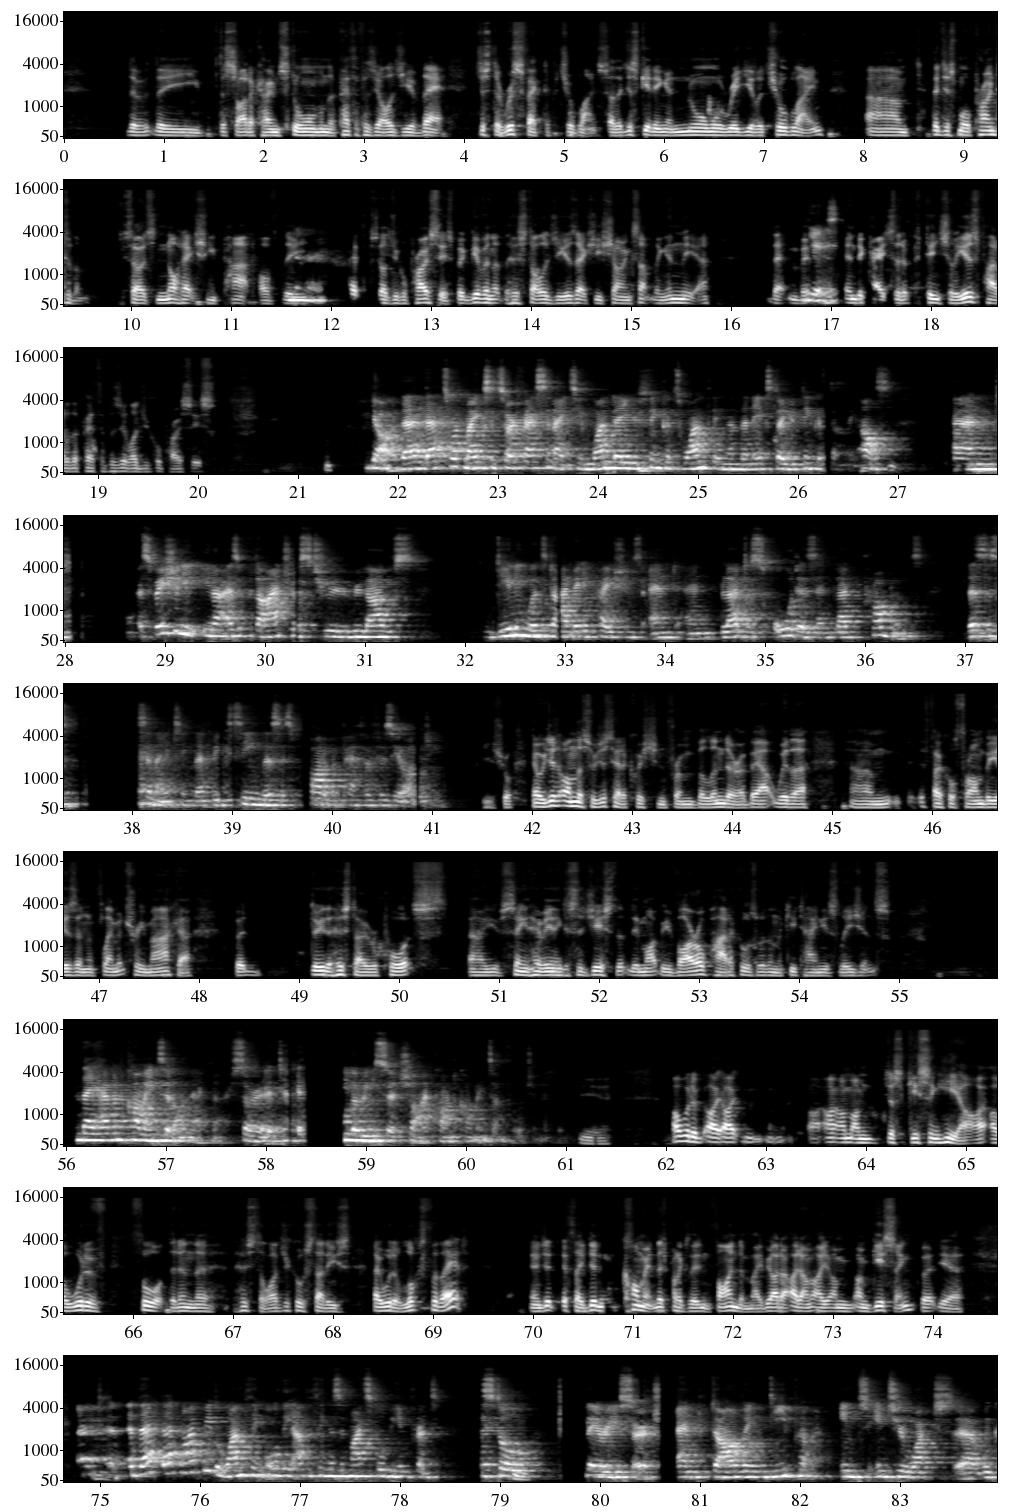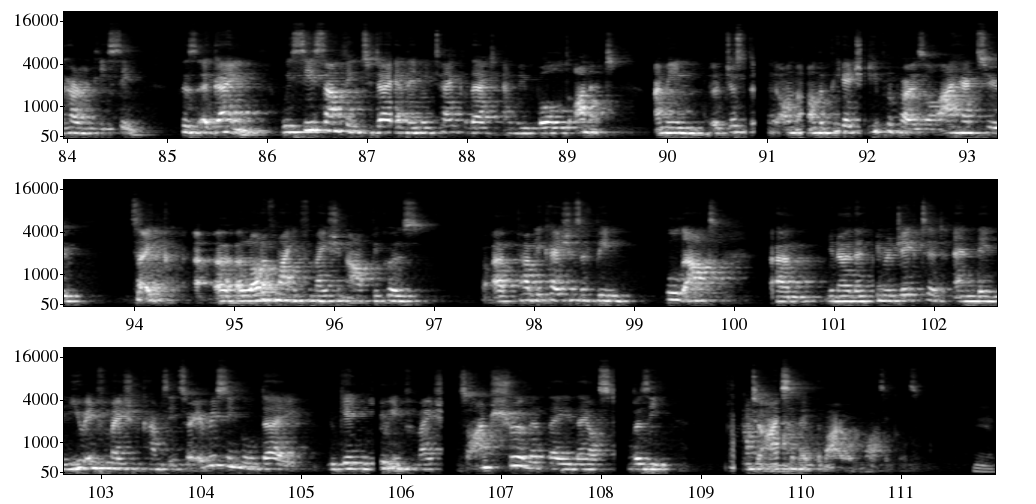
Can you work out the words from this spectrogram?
the, the, the cytokine storm and the pathophysiology of that just a risk factor for chilblains. So they're just getting a normal, regular chilblain. Um, they're just more prone to them. So it's not actually part of the pathophysiological process. But given that the histology is actually showing something in there, that yes. indicates that it potentially is part of the pathophysiological process. Yeah, that, that's what makes it so fascinating. One day you think it's one thing, and the next day you think it's something else. And especially, you know, as a podiatrist who, who loves dealing with diabetic patients and, and blood disorders and blood problems, this is fascinating that we're seeing this as part of a pathophysiology. Yeah, sure. Now, we just on this, we just had a question from Belinda about whether um, focal thrombi is an inflammatory marker, but do the histo reports uh, you've seen have anything to suggest that there might be viral particles within the cutaneous lesions? They haven't commented on that, no. So it, it, the research, I can't comment, unfortunately. Yeah. I would have. I, I, am just guessing here. I, I, would have thought that in the histological studies they would have looked for that, and if they didn't comment, that's probably because they didn't find them. Maybe I don't. I don't. I, am I'm, I'm guessing, but yeah. that that might be the one thing. Or the other thing is it might still be in print. There's still their research and delving deeper into into what uh, we currently see. Because again, we see something today and then we take that and we build on it. I mean, just on, on the PhD proposal, I had to take a, a lot of my information out because uh, publications have been pulled out, um, you know, they've been rejected and then new information comes in. So every single day you get new information. So I'm sure that they, they are still busy trying to isolate the viral particles. Yeah.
